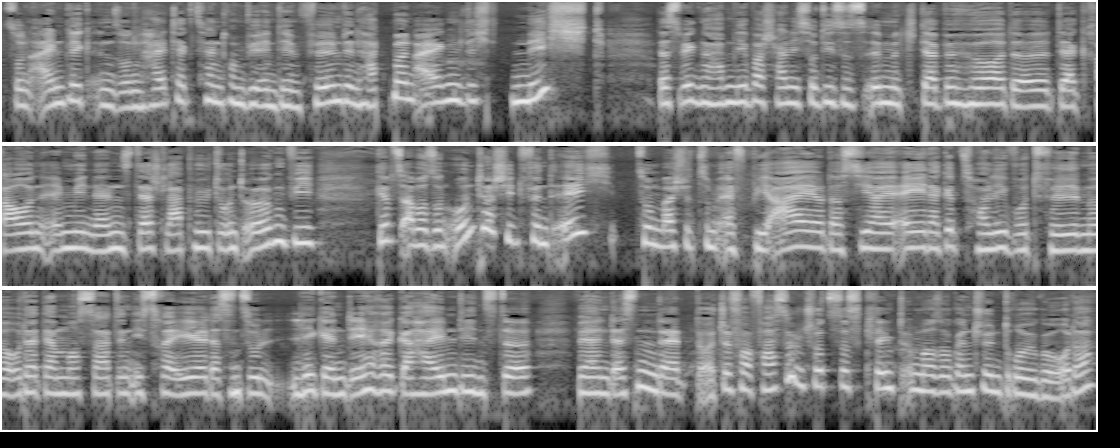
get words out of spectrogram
so ein Einblick in so ein Hightech-Zentrum wie in dem Film, den hat man eigentlich nicht. Deswegen haben die wahrscheinlich so dieses Image der Behörde, der grauen Eminenz, der Schlapphüte. Und irgendwie gibt's aber so einen Unterschied, finde ich, zum Beispiel zum FBI oder CIA, da gibt's Hollywood-Filme oder der Mossad in Israel, das sind so legendäre Geheimdienste. Währenddessen der deutsche Verfassungsschutz, das klingt immer so ganz schön dröge, oder?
